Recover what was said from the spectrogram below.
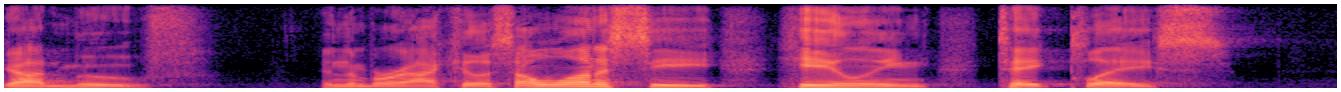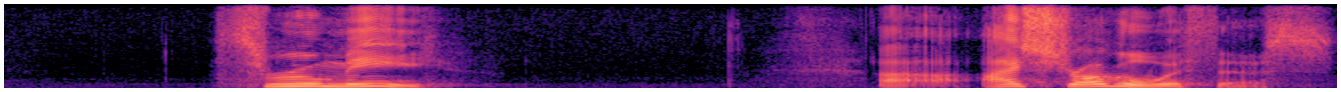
God move in the miraculous. I want to see healing take place through me. I struggle with this.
